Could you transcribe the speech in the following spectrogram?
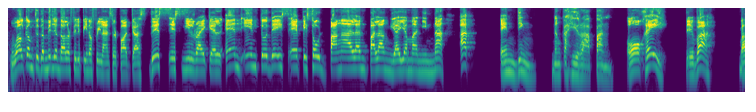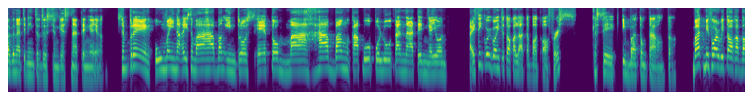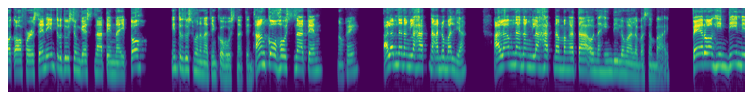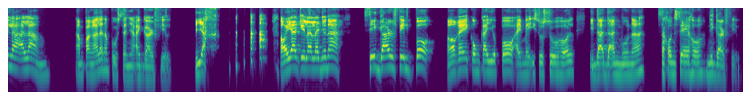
Welcome to the Million Dollar Filipino Freelancer Podcast. This is Neil Reichel and in today's episode, pangalan pa lang yayamanin na at ending ng kahirapan. Okay, di ba? Bago natin introduce yung guest natin ngayon. Siyempre, umay na kayo sa mahabang intros. Ito, mahabang kapupulutan natin ngayon. I think we're going to talk a lot about offers kasi iba tong taong to. But before we talk about offers and introduce yung guest natin na ito, introduce muna natin yung co-host natin. Ang co-host natin, okay, alam na ng lahat na anomalya, alam na ng lahat ng mga tao na hindi lumalabas ng bahay. Pero ang hindi nila alam, ang pangalan ng pusa niya ay Garfield. Yeah. o yan, kilala nyo na. Si Garfield po. Okay, kung kayo po ay may isusuhol, idadaan muna sa konseho ni Garfield.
